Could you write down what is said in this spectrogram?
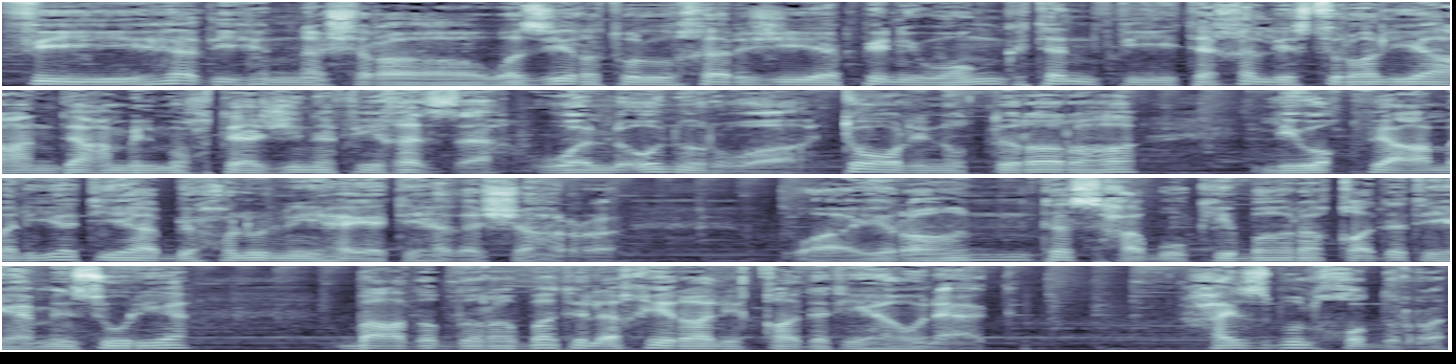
في هذه النشرة وزيرة الخارجية بيني وونغ تنفي تخلي استراليا عن دعم المحتاجين في غزة والأونروا تعلن اضطرارها لوقف عملياتها بحلول نهاية هذا الشهر. وإيران تسحب كبار قادتها من سوريا بعد الضربات الأخيرة لقادتها هناك. حزب الخضر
